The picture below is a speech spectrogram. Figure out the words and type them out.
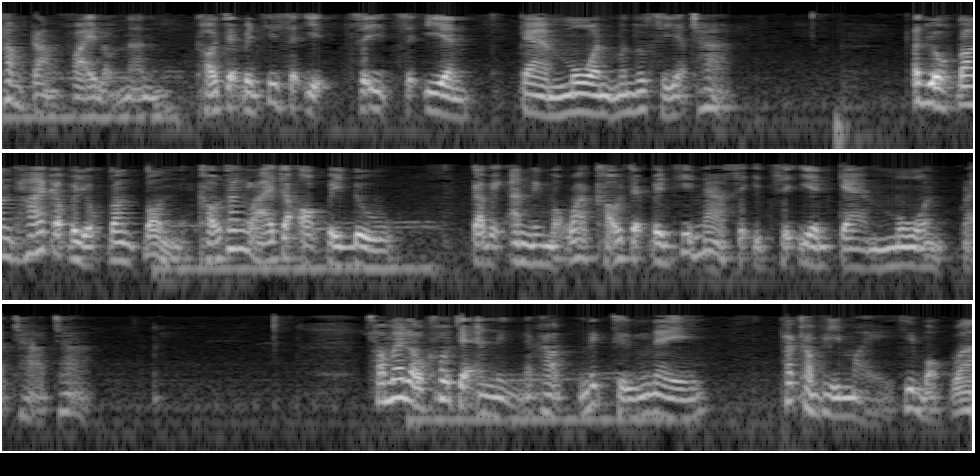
ท่ามกลางไฟเหล่านั้น เขาจะเป็นที่สะอิดสะอิดสะเอียน แก่มวลมนุษยชาติ ประโยคตอนท้ายกับประโยคตอนต้น เขาทั้งหลายจะออกไปดู กับอีกอันหนึ่งบอกว่าเขาจะเป็นที่น่าสะอิดสะเอียนแก่มวลประชาชาติทำให้เราเข้าใจอันหนึ่งนะครับ นึกถึงในพระคัมภีร์ใหม่ที่บอกว่า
